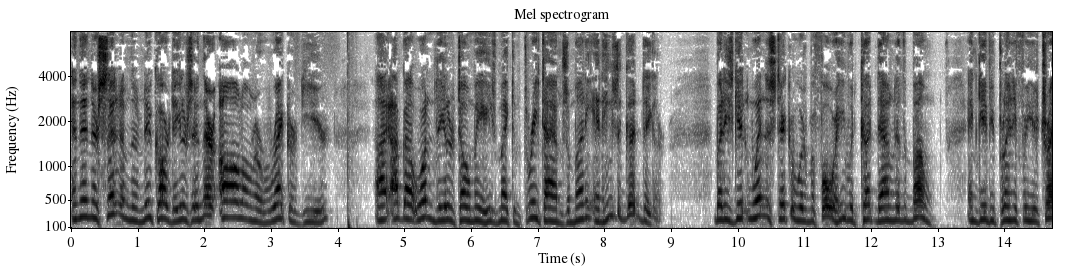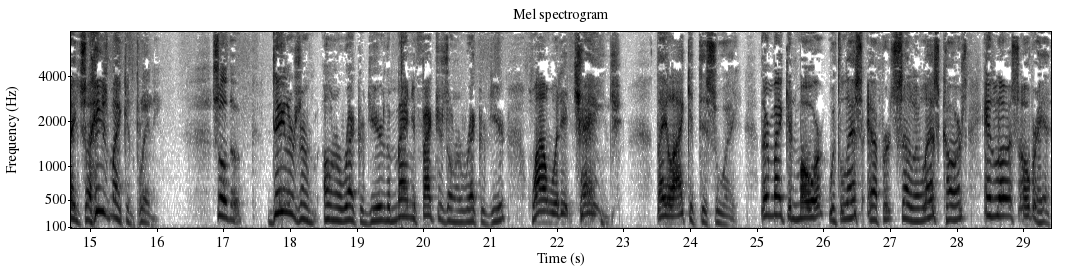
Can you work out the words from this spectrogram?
And then they're sending them to new car dealers and they're all on a record year. I, I've got one dealer told me he's making three times the money, and he's a good dealer. But he's getting witness sticker where before he would cut down to the bone and give you plenty for your trade. So he's making plenty. So the dealers are on a record year, the manufacturers on a record year. Why would it change? They like it this way. They're making more with less effort, selling less cars and less overhead.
